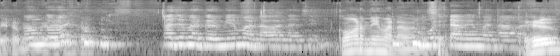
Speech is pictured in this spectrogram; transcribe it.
બેઠો બેઠો. આજે મારા ઘર મહેમાન આવવાના છે. કોણ મહેમાન આવવાના છે? મોટા મહેમાન આવવાના એવું?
